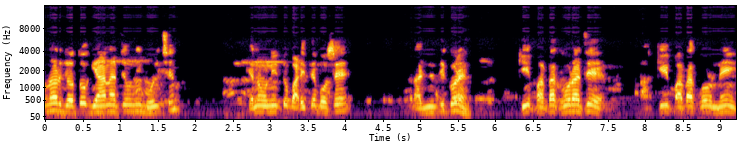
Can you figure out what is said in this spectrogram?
ওনার যত- জ্ঞান আছে উনি বলছেন। কেন উনি তো বাড়িতে বসে রাজনীতি করেন? কে পাতাখোর আছে আর কে পাতাখোর নেই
